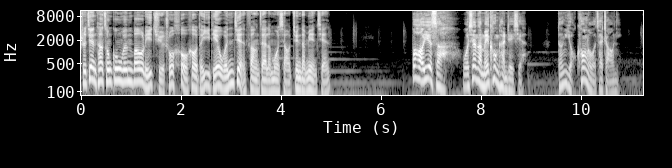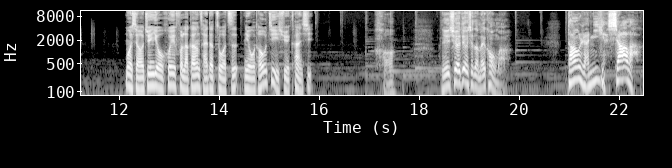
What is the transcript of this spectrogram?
只见他从公文包里取出厚厚的一叠文件，放在了莫小军的面前。不好意思啊，我现在没空看这些，等有空了我再找你。莫小军又恢复了刚才的坐姿，扭头继续看戏。好，你确定现在没空吗？当然，你眼瞎了，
